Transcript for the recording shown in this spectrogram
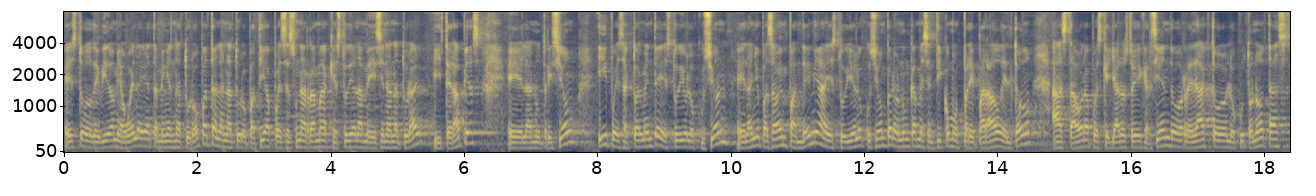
esto debido a mi abuela, ella también es naturópata. La naturopatía pues es una rama que estudia la medicina natural y terapias, eh, la nutrición y pues actualmente estudio locución. El año pasado en pandemia estudié locución, pero nunca me sentí como preparado del todo. Hasta ahora pues que ya lo estoy ejerciendo, redacto, locuto notas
